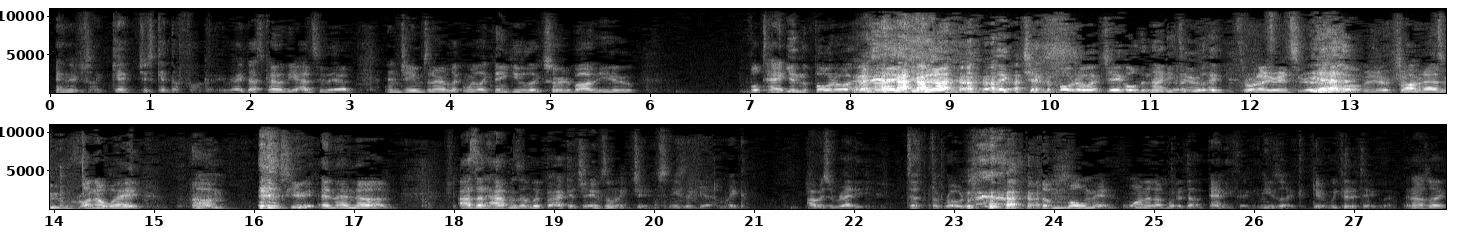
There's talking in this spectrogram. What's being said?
and they're just like, get just get the fuck out of here, right? That's kind of the attitude they have. And James and I are looking, we're like, thank you, like sorry to bother you. We'll tag you in the photo. And like, you know, like check the photo at J Holden ninety two. Like throw it out your Instagram. Yeah. Man, you're dropping fucked. as we run away. Um, excuse me. And then um, as that happens, I look back at James. I'm like, James, and he's like, yeah. I'm like, I was ready to throw them the moment one of them would have done anything. And he's like, dude, we could have taken them. And I was like,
